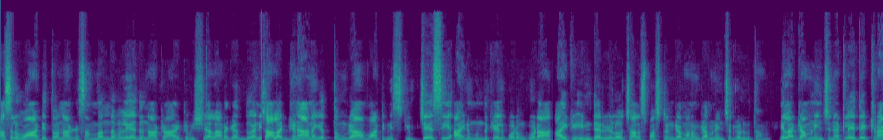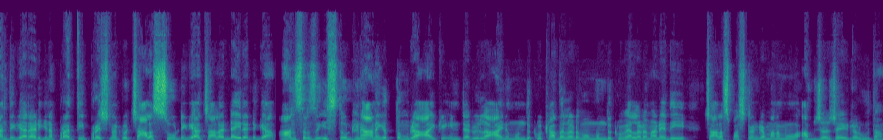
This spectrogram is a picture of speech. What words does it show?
అసలు వాటితో నాకు సంబంధం లేదు నాకు ఆ యొక్క విషయాలు అడగద్దు అని చాలా జ్ఞానయుక్తంగా వాటిని స్కిప్ చేసి ఆయన ముందుకు వెళ్ళిపోవడం కూడా ఆ యొక్క ఇంటర్వ్యూలో చాలా స్పష్టంగా మనం గమనించగలుగుతాం. ఇలా గమనించినట్లయితే క్రాంతి గారు అడిగిన ప్రతి ప్రశ్నకు చాలా సూటిగా చాలా డైరెక్ట్గా ఆన్సర్స్ ఇస్తూ జ్ఞానయుక్తంగా ఆ యొక్క ఇంటర్వ్యూలో ఆయన ముందుకు కదలడము ముందుకు వెళ్ళడం అనేది చాలా స్పష్టంగా మనము అబ్జర్వ్ చేయగలుగుతాం.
